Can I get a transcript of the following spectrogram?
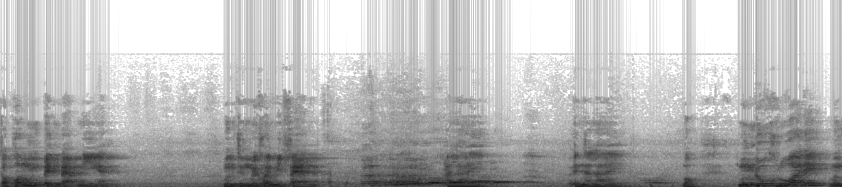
ก็เพราะมึงเป็นแบบนี้ไงมึงถึงไม่ค่อยมีแฟนอะอะไร เป็นอะไร บอก มึงดูครัวดิมึง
